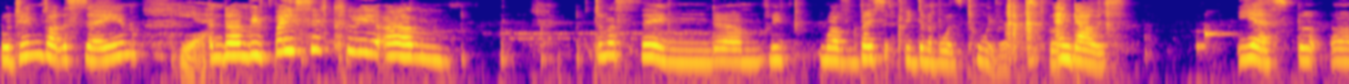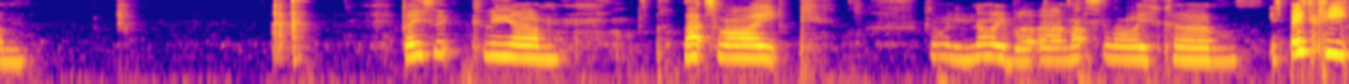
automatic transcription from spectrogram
Budgens, like the same. Yeah. And um, we've basically um done a thing. Um, we well, we've basically done a boys' toilet. But, And girls. yes, but um, basically um, that's like I don't really know, but um, that's like um. It's basically.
